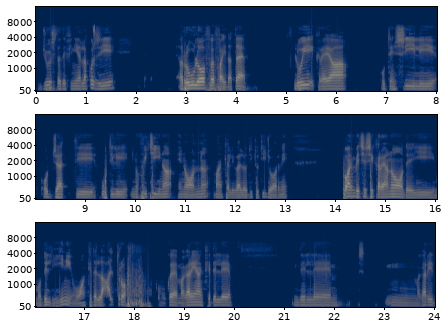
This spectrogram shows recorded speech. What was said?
giusta definirla così, Rulof fai da te. Lui crea utensili, oggetti utili in officina e non, ma anche a livello di tutti i giorni. Poi invece si creano dei modellini o anche dell'altro, comunque magari anche delle, delle mm, magari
